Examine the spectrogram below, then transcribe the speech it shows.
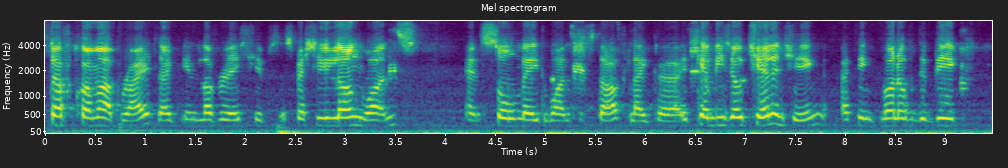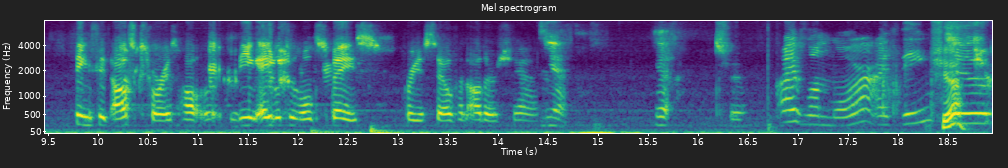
stuff come up, right? Like in love relationships, especially long ones and soulmate ones and stuff. Like, uh, it can be so challenging. I think one of the big things it asks for is ho- being able to hold space for yourself and others. Yeah. Yeah, yeah, true. I have one more. I think Sure. to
